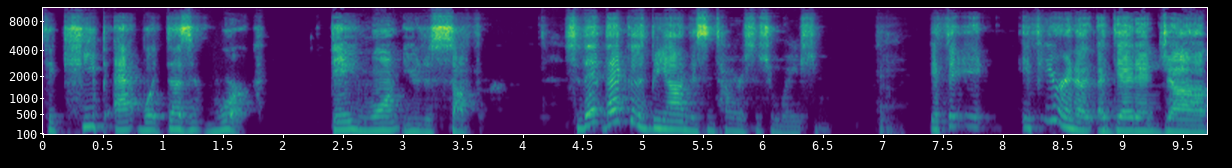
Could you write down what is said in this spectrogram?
to keep at what doesn't work, they want you to suffer. So that, that goes beyond this entire situation. If, it, if you're in a, a dead end job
